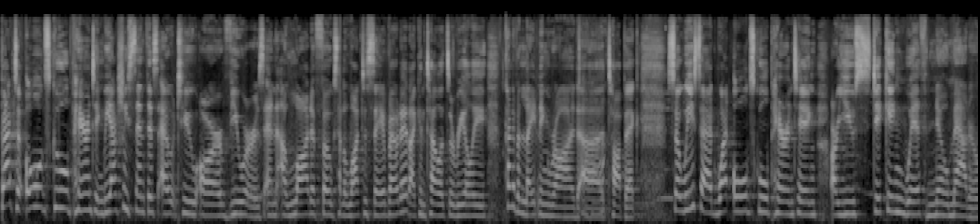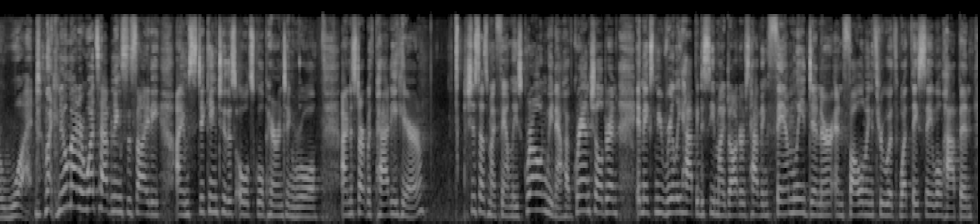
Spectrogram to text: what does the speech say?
Back to old school parenting. We actually sent this out to our viewers, and a lot of folks had a lot to say about it. I can tell it's a really kind of a lightning rod uh, uh -huh. topic. So we said, what old school parenting are you sticking with no matter what? like, no matter what's happening in society, I am sticking to this old school parenting rule. I'm going to start with Patty here. She says, my family's grown, we now have grandchildren. It makes me really happy to see my daughters having family dinner and following through with what they say will happen.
